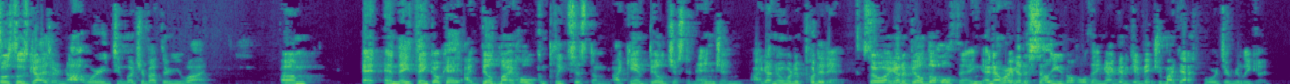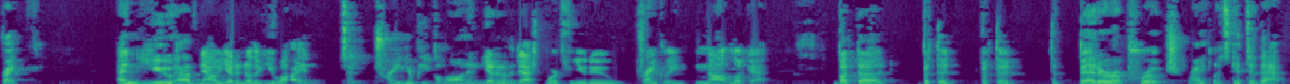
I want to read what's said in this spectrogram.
most of those guys are not worried too much about their UI. Um, and, and, they think, okay, I build my whole complete system. I can't build just an engine. I got nowhere to put it in. So I got to build the whole thing. And now I got to sell you the whole thing. I got to convince you my dashboards are really good, right? And you have now yet another UI to train your people on and yet another dashboard for you to, frankly, not look at. But the, but the, but the, the better approach, right? Let's get to that.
